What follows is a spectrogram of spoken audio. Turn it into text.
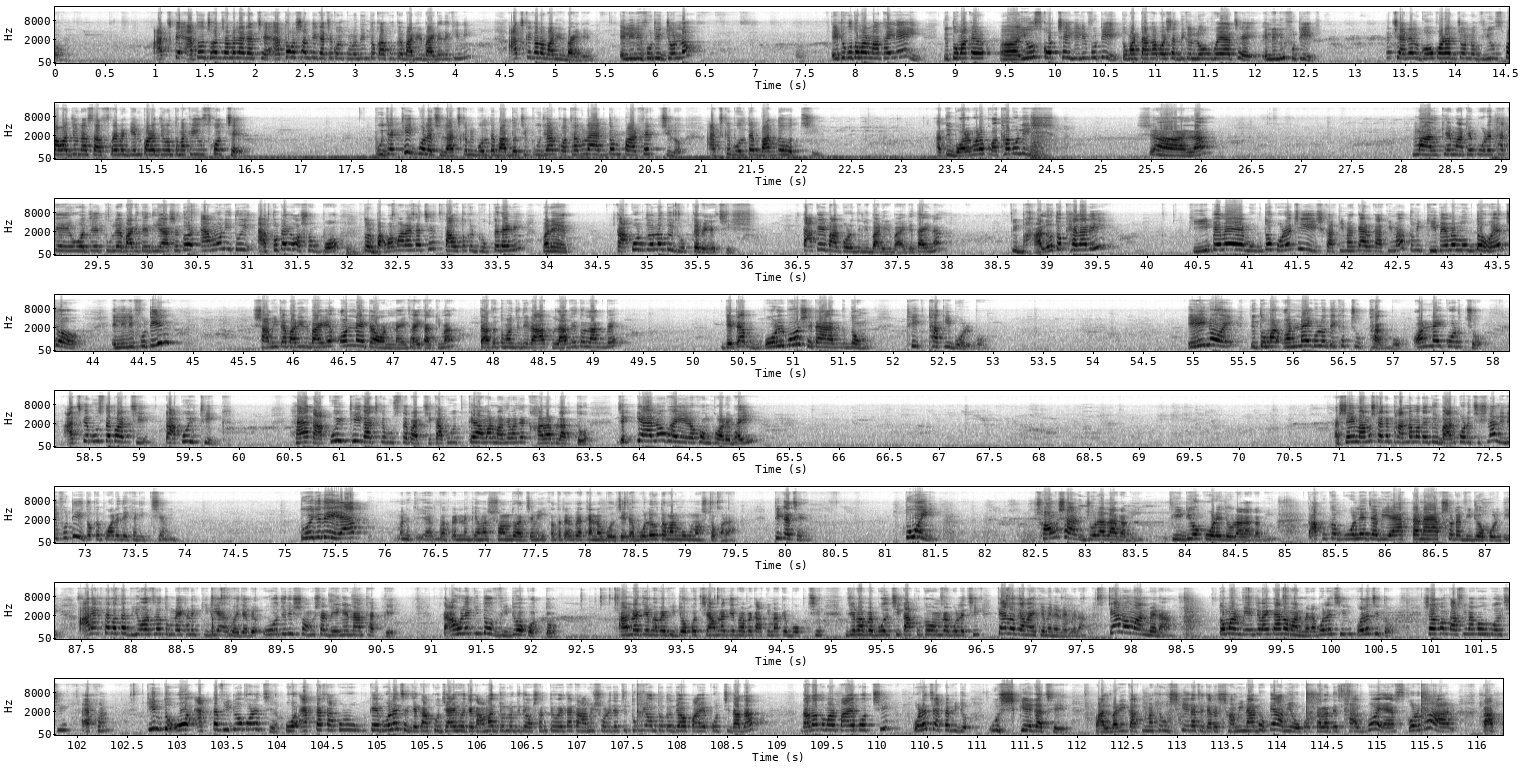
আজকে এত ঝড়ঝামেলা গেছে, এত অশান্তি গেছে কই কোনোদিন তো কাকুকে বাড়ির বাইরে দেখিনি। আজকে কেন বাড়ির বাইরে? এই লিলি ফুটির জন্য? এটুকু তোমার মাথায় নেই? যে তোমাকে ইউজ করছে এই লিলি ফুটি? তোমার টাকা পয়সার দিকে লোভ হয়ে আছে এই লিলি ফুটির? চ্যানেল গ্রো করার জন্য ভিউজ পাওয়ার জন্য সাবস্ক্রাইবার গেন করার জন্য তোমাকে ইউজ করছে। পূজা ঠিক বলেছিল, আজকে আমি বলতে বাধ্য হচ্ছি। পূজার কথাগুলো একদম পারফেক্ট ছিল, আজকে বলতে বাধ্য হচ্ছি। আর তুই বড় বড় কথা বলিস? শালা। মালকে মাঠে পড়ে থাকে, এ ও যে তুলে বাড়িতে দিয়ে আসে। তোর এমনই তুই এতটাই অসভ্য, তোর বাবা মারা গেছে, তাও তোকে ঢুকতে দেয়নি। মানে কাকুর জন্য তুই ঢুকতে পেরেছিস। তাকেই বার করে দিলি বাড়ির বাইরে, তাই না? তুই ভালো তো খেলারই কি প্রেমে মুগ্ধ করেছিস কাকিমাকে? আর কাকিমা, তুমি কি প্রেমে মুগ্ধ হয়েছো? এই লিলি লিলিফুটির স্বামীটা বাড়ির বাইরে অন্যায়টা অন্যায়, ভাই কাকিমা। তাতে তোমার যদি রাগ লাগে তো লাগবে। যেটা বলব সেটা একদম ঠিকঠাকই বলব। এই নয় যে তোমার অন্যায়গুলো দেখে চুপ থাকব। অন্যায় করছ। আজকে বুঝতে পারছি কাকুই ঠিক। হ্যাঁ কাকুই ঠিক, আজকে বুঝতে পারছি। কাকুকে আমার মাঝে মাঝে খারাপ লাগতো। যে কেন ভাই এরকম করে ভাই? আর সেই মানুষটাকে ঠান্ডা মাথায় তুই বার করেছিস না, লিলিফুটি? তোকে পরে দেখে নিচ্ছি আমি। তুই যদি এক মানে তুই এক বাপের নাকি আমার সন্দেহ আছে, আমি এই কথাটা কেন বলছি? এটা বলেও তো আমার মুখ নষ্ট করা। ঠিক আছে? তুই সংসার জোড়া লাগাবি ভিডিও করে জোড়া লাগাবি। কাকুকে বলে যাবি, একটা না একশোটা ভিডিও করবি। আর একটা কথা ভিউয়ার্সরা তোমরা এখানে ক্লিয়ার হয়ে যাবে। ও যদি সংসার ভেঙে না থাকে, তাহলে কিন্তু ও ভিডিও করতো। আমরা যেভাবে ভিডিও করছি, আমরা যেভাবে কাকিমাকে বকছি, যেভাবে বলছি, কাকুকেও আমরা বলেছি, কেন জামাইকে মেনে নেবে না? কেন মানবে না? তোমার মেয়ে জামাই কেন মানবে না? বলেছি বলেছি তো। সেরকম কাকিমাকেও বলছি এখন। কিন্তু ও একটা ভিডিও করেছে, ও একটা কাকুকে বলেছে যে, কাকু, যাই হয়ে থাকে আমার জন্য যদি অশান্তি হয়ে থাকে, আমি সরে যাচ্ছি। তুমি অন্তত যাও, পায়ে পড়ছি, দাদা। দাদা, তোমার পায়ে পড়ছি? করেছে একটা ভিডিও উস্কিয়ে গেছে। পালবাড়ি কাকিমাকে উস্কিয়ে গেছে, যাতে স্বামী না ঢোকে, আমি ওপর ওপরতলাতে থাকব অ্যাস করব, আর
